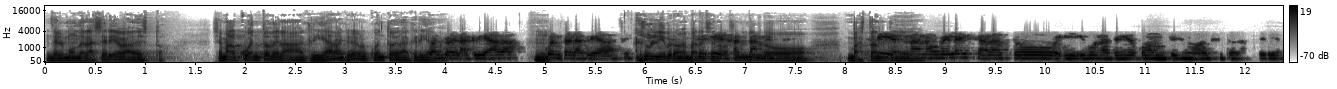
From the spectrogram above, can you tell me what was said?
del mundo de la serie. Va de esto. Se llama El cuento de la criada, creo, El cuento de la criada. Cuento de la criada, mm. Cuento de la criada, sí. Es un libro, me parece. Sí, es un libro bastante... Sí, es una novela y se adaptó y, bueno, ha tenido como muchísimo éxito la serie.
